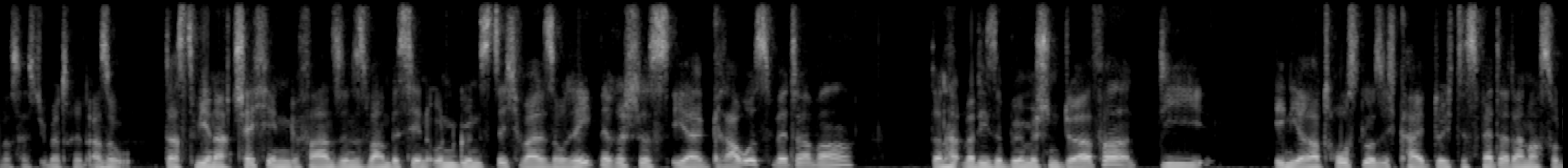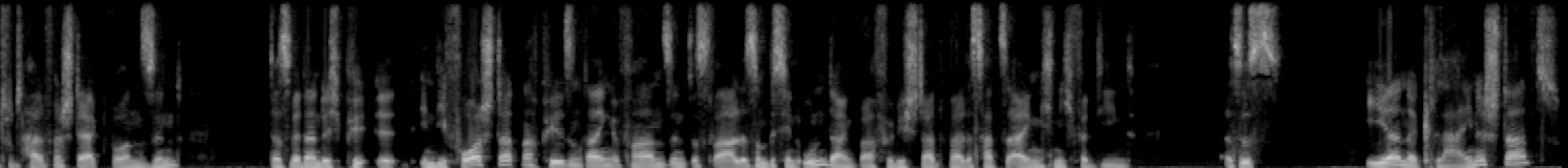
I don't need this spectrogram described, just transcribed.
was heißt Übertritt? Also, dass wir nach Tschechien gefahren sind, es war ein bisschen ungünstig, weil so regnerisches, eher graues Wetter war. Dann hatten wir diese böhmischen Dörfer, die in ihrer Trostlosigkeit durch das Wetter dann noch so total verstärkt worden sind, dass wir dann durch äh, in die Vorstadt nach Pilsen reingefahren sind. Das war alles so ein bisschen undankbar für die Stadt, weil das hat sie eigentlich nicht verdient. Es ist eher eine kleine Stadt,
